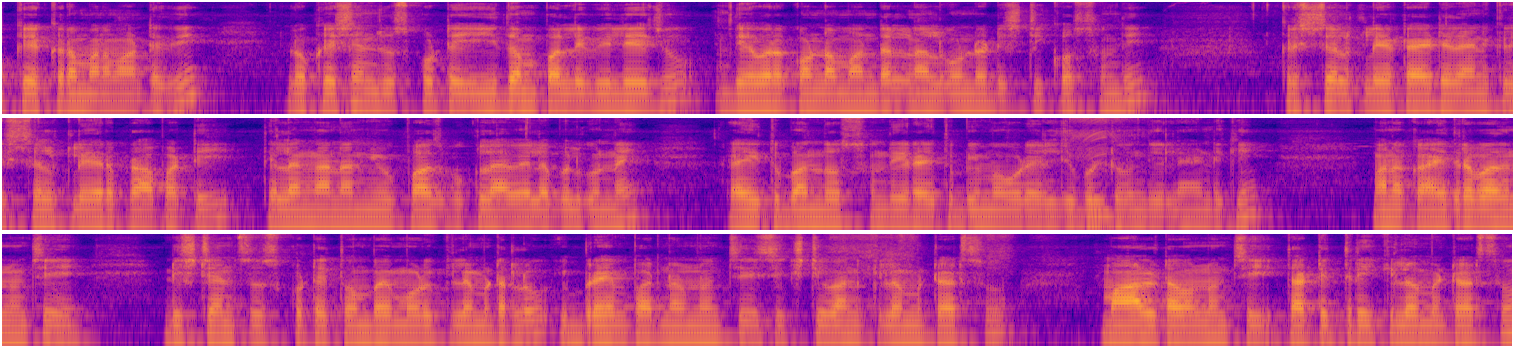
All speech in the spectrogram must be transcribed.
ఒక ఎకరం అనమాట ఇది. లొకేషన్ చూసుకుంటే ఈదంపల్లి విలేజు దేవరకొండ మండల్ నల్గొండ డిస్టిక్ వస్తుంది. Crystal clear title and crystal clear property. Telangana new పాస్బుక్లు అవైలబుల్గా ఉన్నాయి. రైతు బంధు వస్తుంది రైతు బీమా కూడా ఎలిజిబిలిటీ ఉంది ల్యాండ్కి. మనకు హైదరాబాద్ నుంచి డిస్టెన్స్ చూసుకుంటే తొంభై మూడు కిలోమీటర్లు ఇబ్రాహీంపట్నం నుంచి sixty one kilometers Mal town నుంచి థర్టీ త్రీ కిలోమీటర్సు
